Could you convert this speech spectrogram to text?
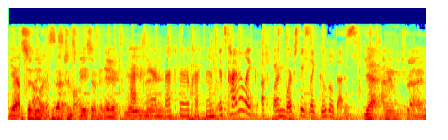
yeah. So Oh, there's a production cool. space over there. Pac-Man back there, Pac-Man. It's kind of like a fun workspace like Google does. Yeah, I mean, we try.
